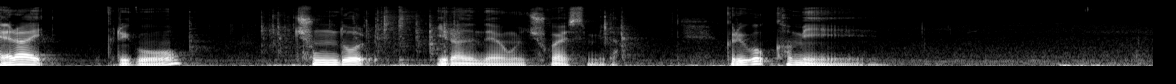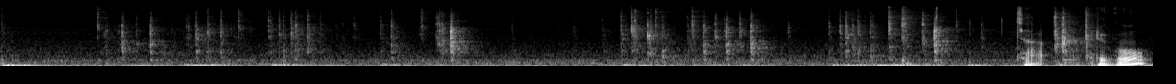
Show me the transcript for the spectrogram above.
li 그리고 충돌이라는 내용을 추가했습니다. 그리고 commit 자, 그리고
